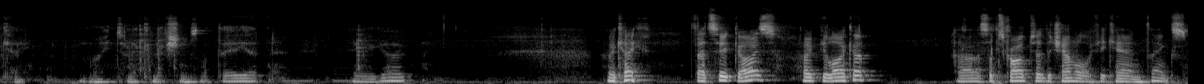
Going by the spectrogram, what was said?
Okay, my internet connection's not there yet. There we go. Okay, that's it guys. Hope you like it. Uh, subscribe to the channel if you can. Thanks.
